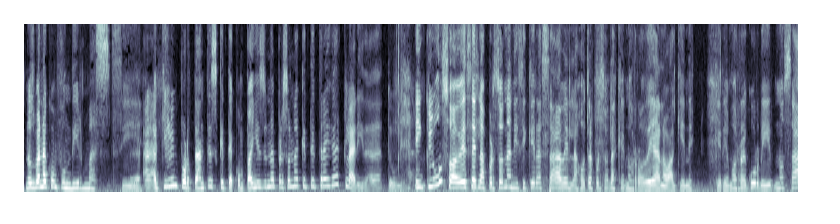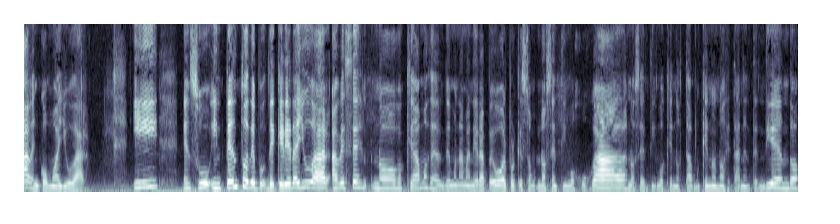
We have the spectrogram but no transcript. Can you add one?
nos van a confundir más. Sí. Eh, aquí lo importante es que te acompañes de una persona que te traiga claridad a tu vida. E incluso a veces las personas ni siquiera saben, las otras personas que nos rodean o a quienes queremos recurrir, no saben cómo ayudar y en su intento de, querer ayudar, a veces nos quedamos de, una manera peor porque nos sentimos juzgadas, nos sentimos que no, estamos, que no nos están entendiendo.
